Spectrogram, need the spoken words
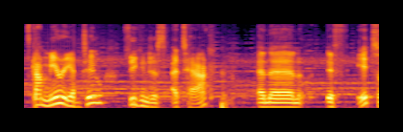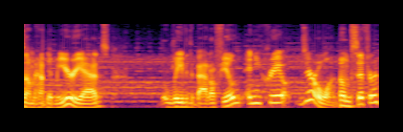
it's got Myriad too, so you can just attack, and then if it somehow, the Myriads, leave the battlefield, and you create 0 1. Home Sifter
